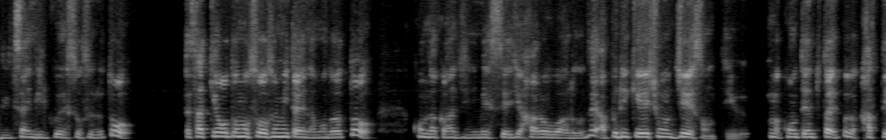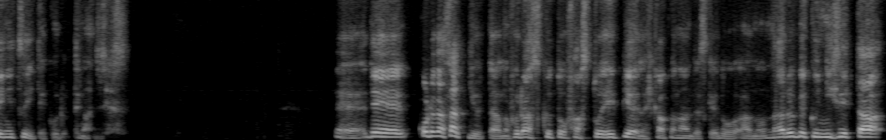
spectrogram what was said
実際にリクエストすると、先ほどのソースみたいなものだと、こんな感じにメッセージ Hello World でアプリケーション JSON っていう、まあ、コンテントタイプが勝手についてくるって感じです。で、これがさっき言ったあのフラスクとファスト API の比較なんですけど、あのなるべく似せた、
